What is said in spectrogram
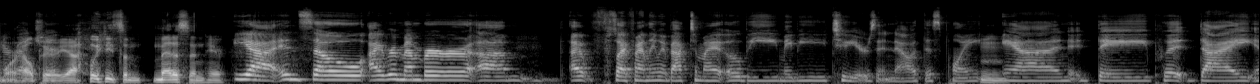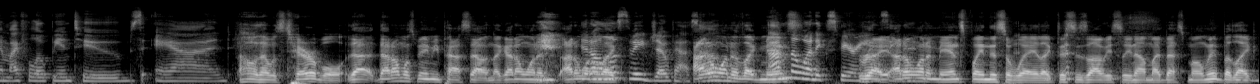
more help here. Yeah, we need some medicine here. Yeah, and so I remember um I, so I finally went back to my OB maybe two years in now at this point, Hmm. and they put dye in my fallopian tubes, and Oh, that was terrible. That that almost made me pass out. And like, I don't want to. I don't want to almost like. made Joe pass. I don't want to like I'm the one experiencing. Right. I don't it. want to mansplain this away. Like this is obviously not my best moment, but like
